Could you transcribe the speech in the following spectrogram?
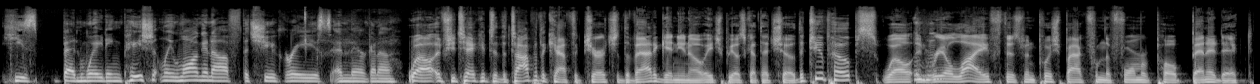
he's been waiting patiently long enough that she agrees and they're going to. Well, if you take it to the top of the Catholic Church at the Vatican, you know, HBO's got that show, The Two Popes. Well, in real life, there's been pushback from the former Pope Benedict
